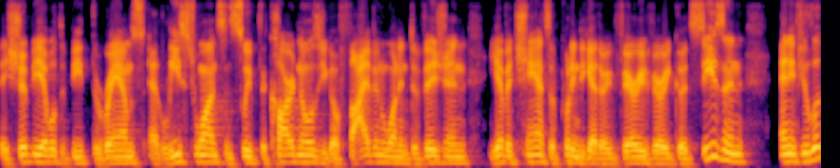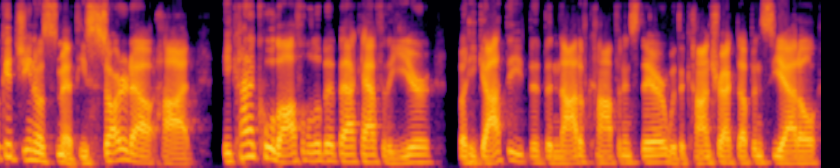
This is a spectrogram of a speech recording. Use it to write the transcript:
they should be able to beat the Rams at least once and sweep the Cardinals. You go 5 and 1 in division. You have a chance of putting together a very very good season. And if you look at Geno Smith, he started out hot He kind of cooled off a little bit back half of the year, but he got the, the the nod of confidence there with the contract up in Seattle.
